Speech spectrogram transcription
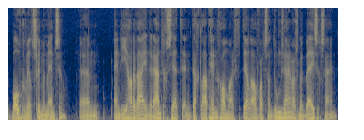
bovengemiddeld slimme mensen. Um, en die hadden wij in de ruimte gezet. En ik dacht, laat hen gewoon maar eens vertellen over wat ze aan het doen zijn, waar ze mee bezig zijn.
